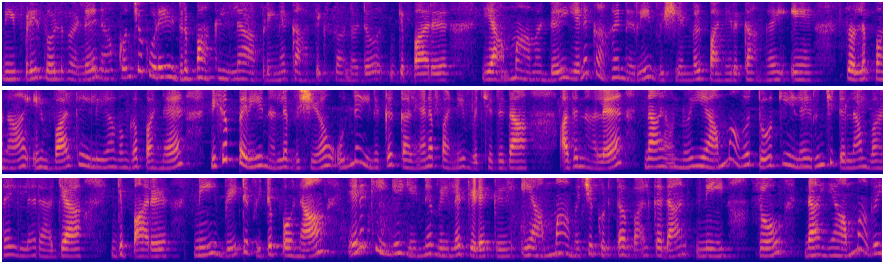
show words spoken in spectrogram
நீ இப்படி சொல்லுவேன்னு நான் கொஞ்சம் கூட எதிர்பார்க்கல அப்படின்னு கார்த்திக் சொன்னதோ இங்கே பாரு என் அம்மா வந்து எனக்காக நிறைய விஷயங்கள் பண்ணியிருக்காங்க ஏன் சொல்லப்போனால் என் வாழ்க்கையிலேயே அவங்க பண்ண மிகப்பெரிய நல்ல விஷயம் உன்னை எனக்கு கல்யாணம் பண்ணி வச்சது தான் அதனால் நான் ஒன்றும் என் அம்மாவை தூக்கியில் எரிஞ்சிட்டெல்லாம் வர இல்லை ராஜா. இங்கே பாரு நீ வீட்டு விட்டு போனால் எனக்கு இங்கே என்ன வேலை கிடக்கு? என் அம்மா அமைச்சு கொடுத்த வாழ்க்கை தான் நீ. ஸோ நான் என் அம்மாவை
